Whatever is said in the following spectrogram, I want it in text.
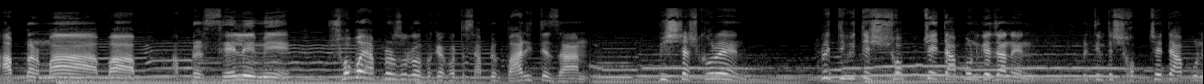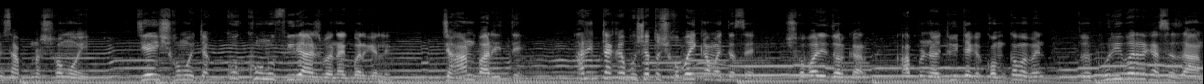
আপনার মা, বাপ, আপনার ছেলে মেয়ে, সবাই আপনার জন্য অপেক্ষা করতেছে। আপনি বাড়িতে যান। বিশ্বাস করেন, পৃথিবীতে সবচাইতে আপনকে জানেন পৃথিবীতে সবচাইতে আপন হচ্ছে আপনার সময়। যেই সময়টা কখনো ফিরে আসবে না একবার গেলে। যান বাড়িতে। আরে টাকা পয়সা তো সবাই কামাইতেছে, সবারই দরকার। আপনি নয় দুই টাকা কম কামাবেন, তবে পরিবারের কাছে যান।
